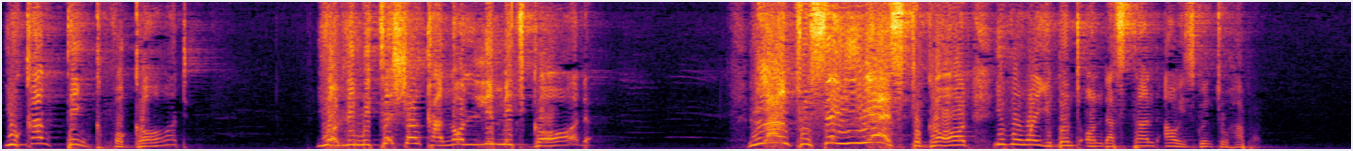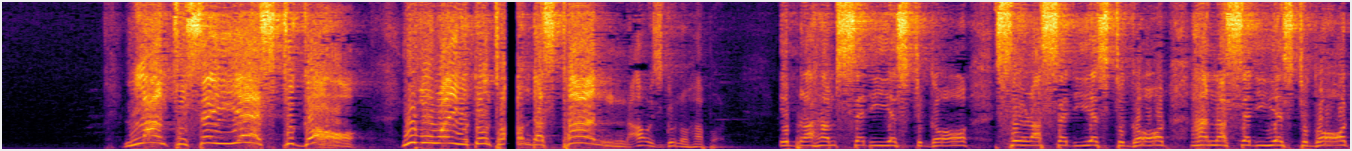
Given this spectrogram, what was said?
You can't think for God. Your limitation cannot limit God. Learn to say yes to God even when you don't understand how it's going to happen. Learn to say yes to God even when you don't understand how it's going to happen. Abraham said yes to God. Sarah said yes to God. Hannah said yes to God.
